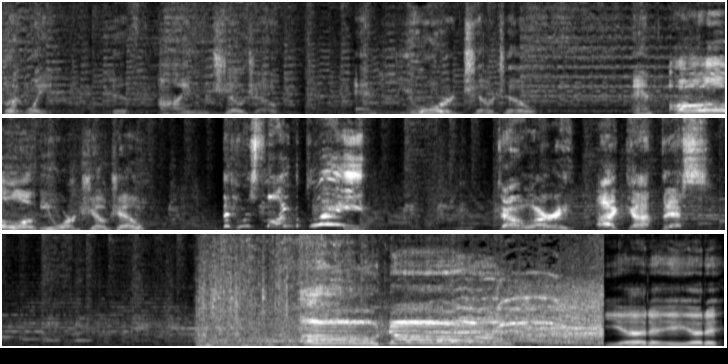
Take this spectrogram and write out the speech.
But wait, if I'm JoJo, and you're JoJo, and all of you are JoJo, then who's flying the plane? Don't worry, I got this. Oh no! Yare yare.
